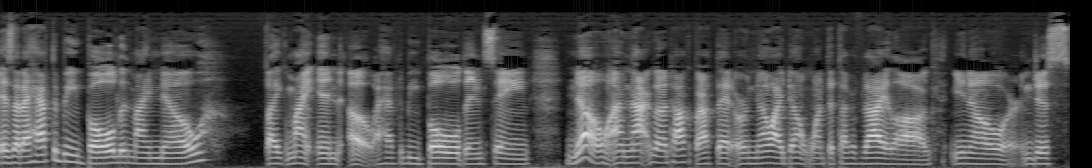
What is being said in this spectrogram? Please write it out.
is that I have to be bold in my no like my NO. I have to be bold in saying, no, I'm not going to talk about that, or no, I don't want that type of dialogue, you know, or and just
